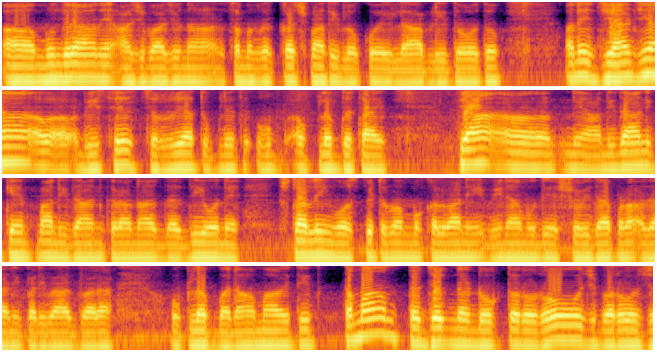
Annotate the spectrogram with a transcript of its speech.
અ, મુન્દ્રા અને આજુબાજુના સમગ્ર કચ્છમાંથી લોકોએ લાભ લીધો હતો. અને જ્યાં જ્યાં વિશેષ જરૂરિયાત ઉપલબ્ધ થાય ત્યાં નિદાન કેમ્પમાં નિદાન કરાવનાર દર્દીઓને સ્ટર્લિંગ હોસ્પિટલમાં મોકલવાની વિનામૂલ્યે સુવિધા પણ અદાણી પરિવાર દ્વારા ઉપલબ્ધ બનાવવામાં આવી હતી. તમામ તજજ્ઞ ડૉક્ટરો રોજ બરોજ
